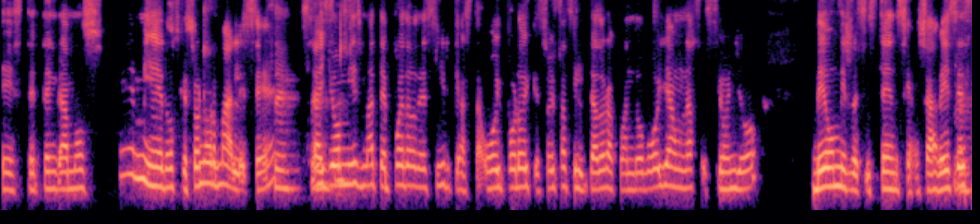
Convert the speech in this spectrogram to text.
este, tengamos eh, miedos, que son normales, ¿eh? o sea, yo misma te puedo decir que hasta hoy por hoy, que soy facilitadora, cuando voy a una sesión yo veo mi resistencia. O sea, a veces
